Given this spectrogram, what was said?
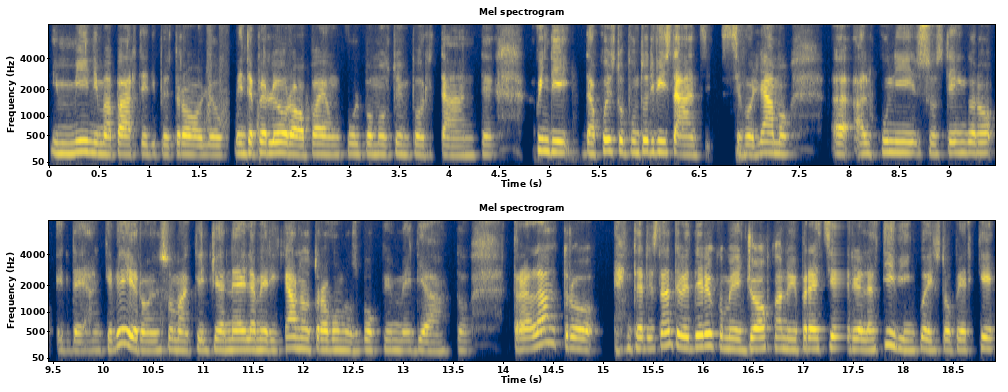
in minima parte di petrolio, mentre per l'Europa è un colpo molto importante. Quindi da questo punto di vista, anzi, se vogliamo, eh, alcuni sostengono, ed è anche vero, insomma, che il GNL americano trova uno sbocco immediato. Tra l'altro смотрю è interessante vedere come giocano i prezzi relativi in questo, perché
